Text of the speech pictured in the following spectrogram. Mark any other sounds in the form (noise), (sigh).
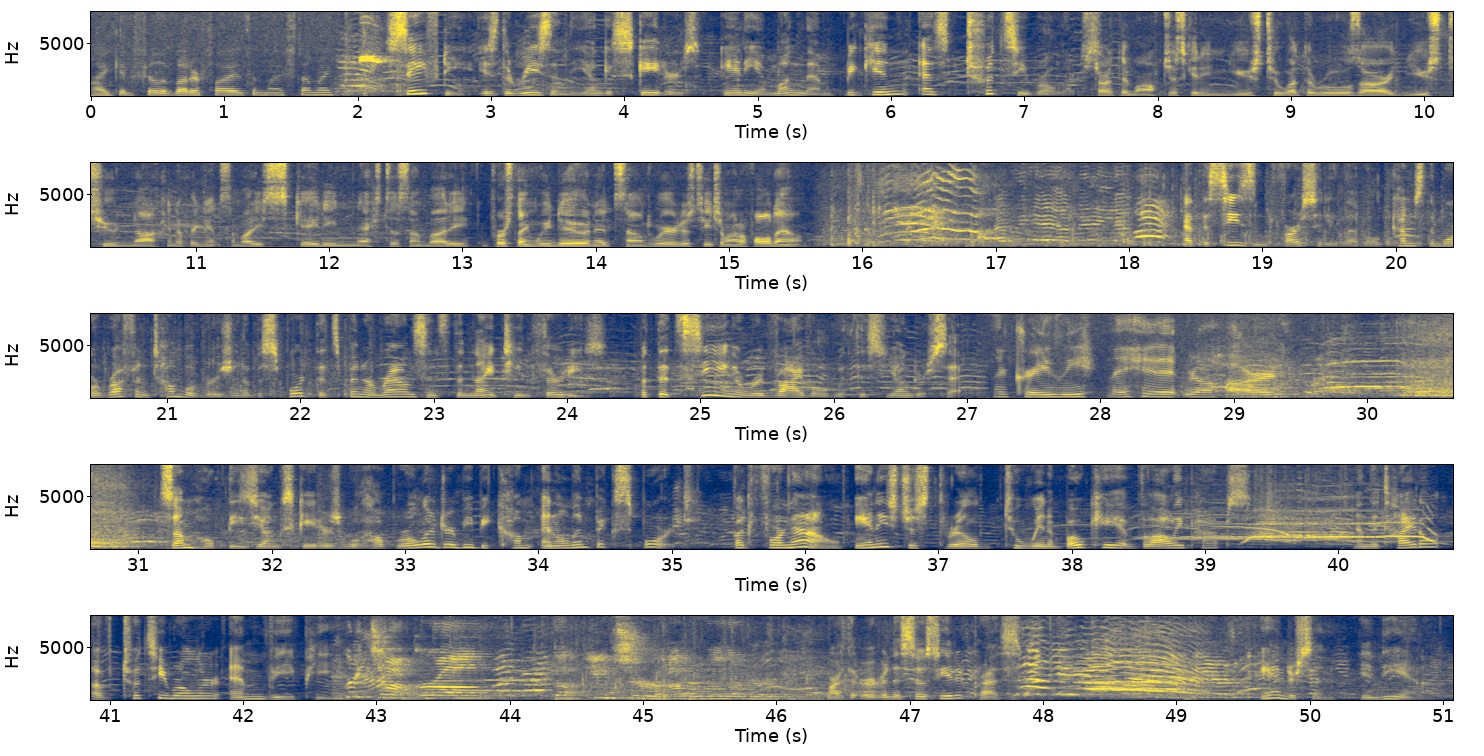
I could feel the butterflies in my stomach. Safety is the reason the youngest skaters, Annie among them, begin as Tootsie Rollers. Start them off just getting used to what the rules are, used to knocking up against somebody, skating next to somebody. The First thing we do, and it sounds weird, is teach them how to fall down. At the seasoned varsity level comes the more rough and tumble version of a sport that's been around since the 1930s, but that's seeing a revival with this younger set. They're crazy. They hit real hard. Some hope these young skaters will help roller derby become an Olympic sport. But for now, Annie's just thrilled to win a bouquet of lollipops and the title of Tootsie Roller MVP. Great job, girl. The future of roller derby. Martha Irvine, Associated Press, Anderson, Indiana.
